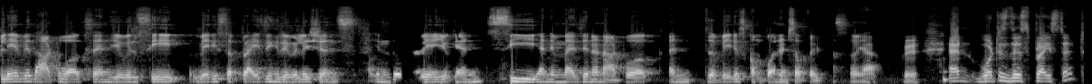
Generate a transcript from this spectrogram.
play with artworks and you will see very surprising revelations in the way you can see and imagine an artwork and the various components of it. So yeah. Okay. And what is this priced at?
